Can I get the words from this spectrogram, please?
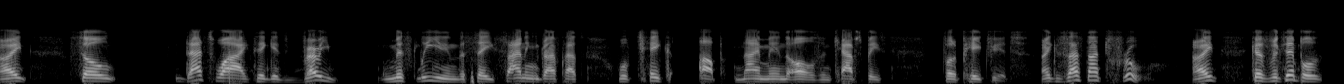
All right, so that's why I think it's very misleading to say signing draft class will take up nine million dollars in cap space for the Patriots, right? Because that's not true, right? Because for example,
